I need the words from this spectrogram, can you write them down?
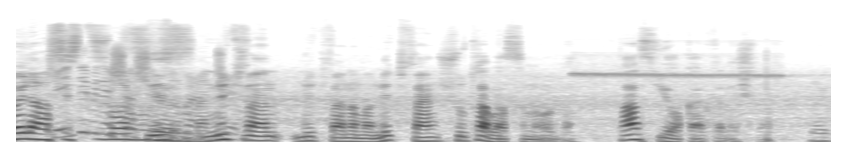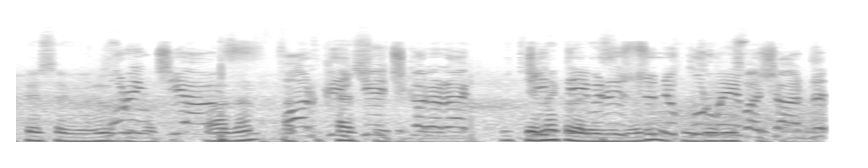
Böyle bile zor buluyorum ben. lütfen lütfen ama lütfen şuta basın orada. Pas yok arkadaşlar. Gördüğünüz gibi bak, bazen farkı ikiye çıkararak ciddi bir üstünlük kurmayı başardı.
